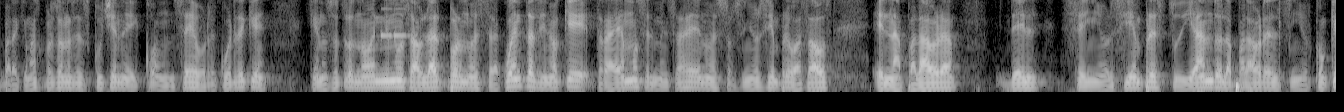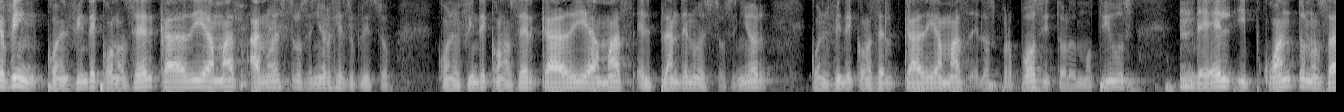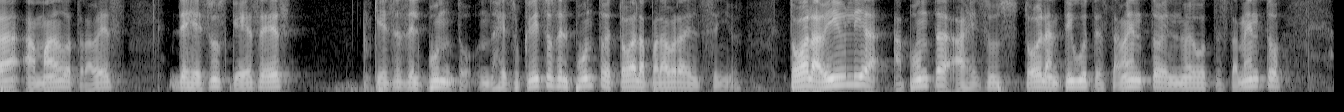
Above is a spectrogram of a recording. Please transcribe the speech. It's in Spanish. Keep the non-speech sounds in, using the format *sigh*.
para que más personas escuchen el consejo. Recuerde que, que nosotros no venimos a hablar por nuestra cuenta, sino que traemos el mensaje de nuestro Señor siempre basados en la palabra del Señor, siempre estudiando la palabra del Señor. ¿Con qué fin? Con el fin de conocer cada día más a nuestro Señor Jesucristo, con el fin de conocer cada día más el plan de nuestro Señor, con el fin de conocer cada día más los propósitos, los motivos de Él y cuánto nos ha amado a través de Jesús, que ese es que ese es el punto. Jesucristo es el punto de toda la palabra del Señor. Toda la Biblia apunta a Jesús, todo el Antiguo Testamento, el Nuevo Testamento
